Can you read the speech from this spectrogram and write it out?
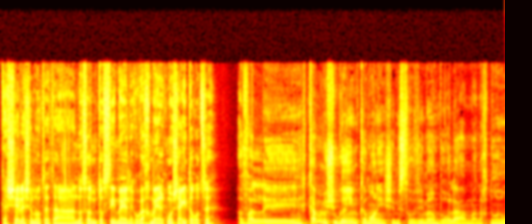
קשה לשנות את הנוסעות מטוסים האלה כל כך מהר כמו שהיית רוצה. אבל uh, כמה משוגעים כמוני שמסתובבים היום בעולם, אנחנו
